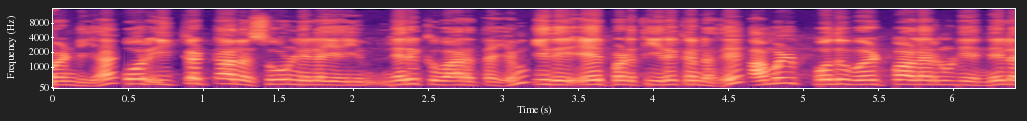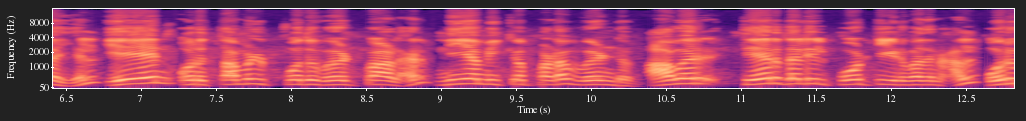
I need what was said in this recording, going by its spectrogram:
வேண்டிய ஒரு இக்கட்டான சூழ்நிலையையும் நெருக்குவாரத்தையும் இது ஏற்படுத்தி இருக்கின்றது. தமிழ் பொது வேட்பாளருடைய நிலையில் ஏன் ஒரு தமிழ் பொது வேட்பாளர் நியமிக்கப்பட வேண்டும்? அவர் தேர்தலில் போட்டியிடுவதனால் ஒரு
